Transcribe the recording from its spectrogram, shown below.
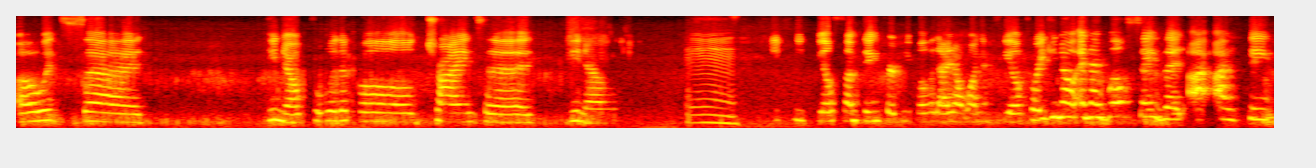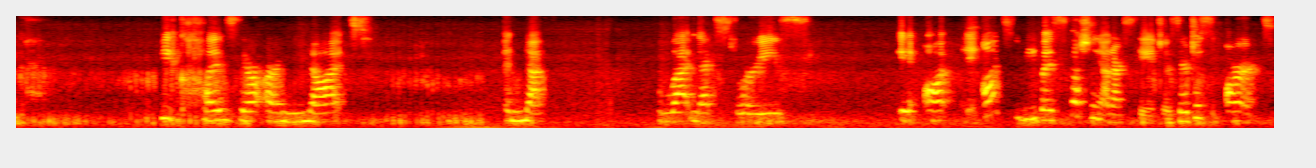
oh it's uh you know political trying to you know Mm. make me feel something for people that i don't want to feel for you know and i will say that i, I think because there are not enough Latinx stories. It ought, it ought to be, but especially on our stages, there just aren't.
